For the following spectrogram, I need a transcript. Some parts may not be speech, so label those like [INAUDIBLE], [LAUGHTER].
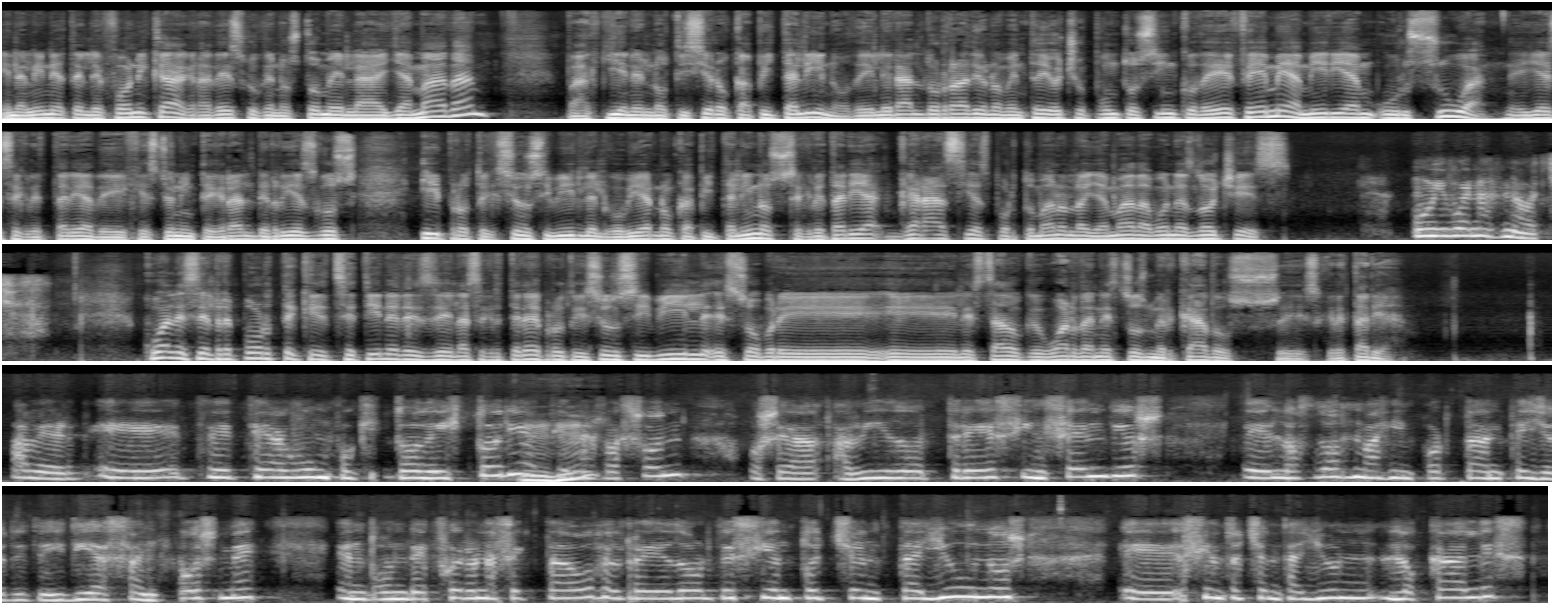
En la línea telefónica agradezco que nos tome la llamada aquí en el noticiero capitalino del Heraldo Radio 98.5 de FM a Miriam Ursúa. Ella es secretaria de Gestión Integral de Riesgos y Protección Civil del Gobierno Capitalino. Secretaria, gracias por tomarnos la llamada. Buenas noches. Muy buenas noches. ¿Cuál es el reporte que se tiene desde la Secretaría de Protección Civil eh, sobre eh, el estado que guardan estos mercados, eh, secretaria? A ver, te, hago un poquito de historia, tienes razón. O sea, ha habido tres incendios eh, los dos más importantes, yo diría San Cosme, en donde fueron afectados alrededor de 181, 181 eh, locales,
